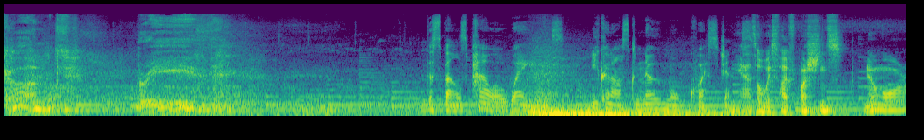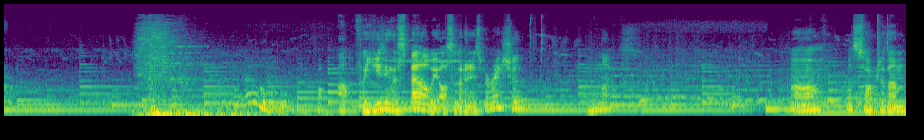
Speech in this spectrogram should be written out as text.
Can't breathe. The spell's power wanes. You can ask no more questions. Yeah, it's always five questions. No more. For, using the spell, we also got an inspiration. Nice. Oh, let's talk to them.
